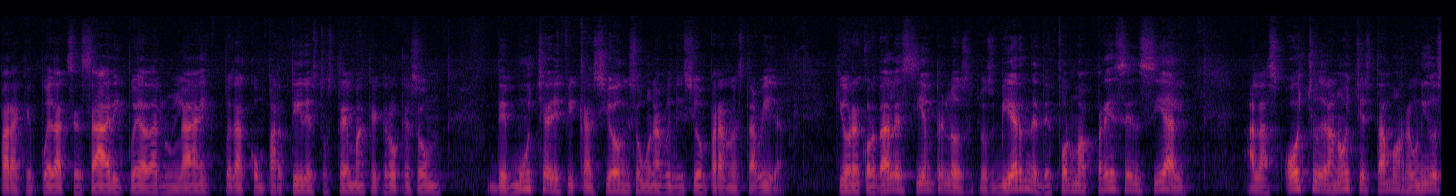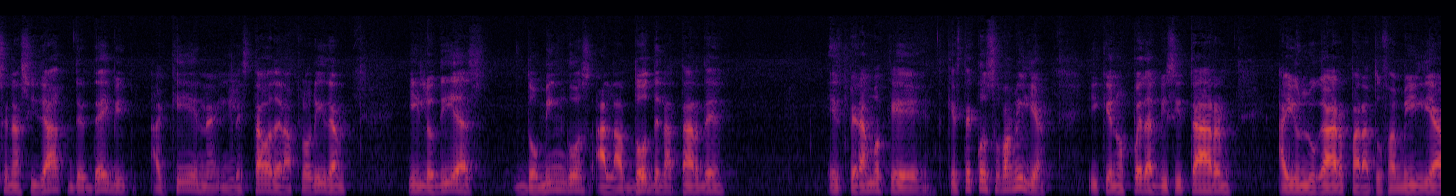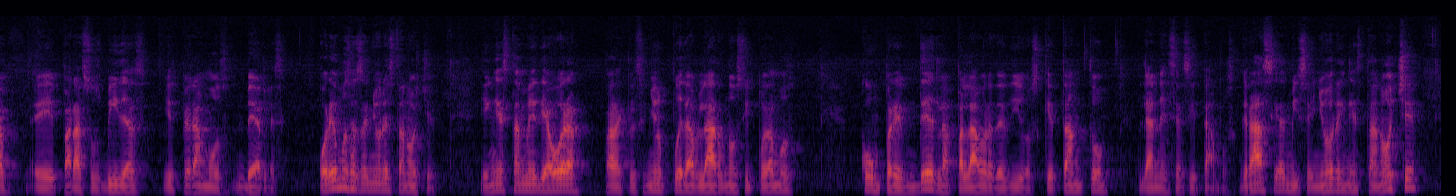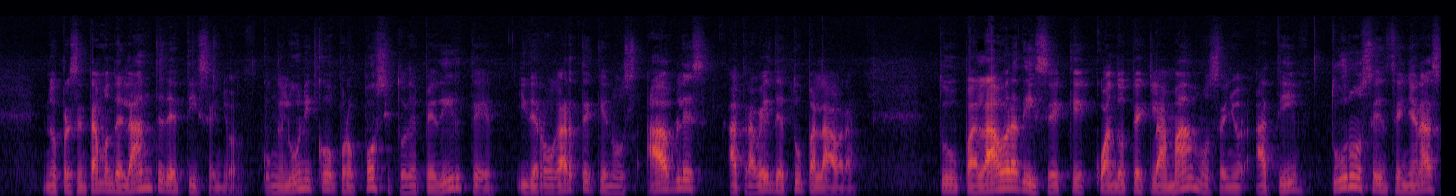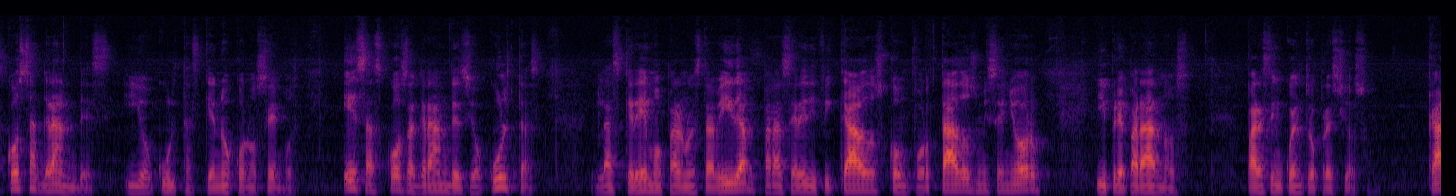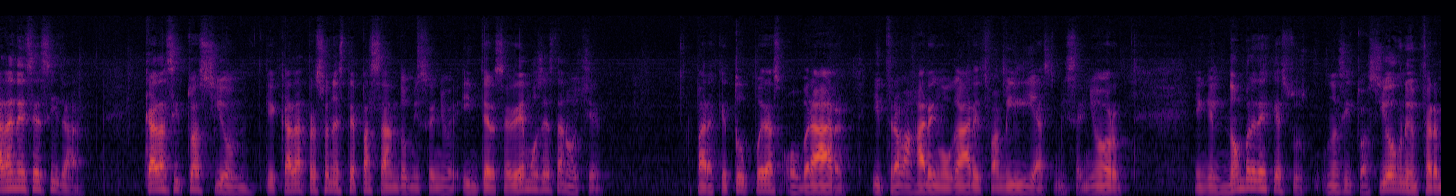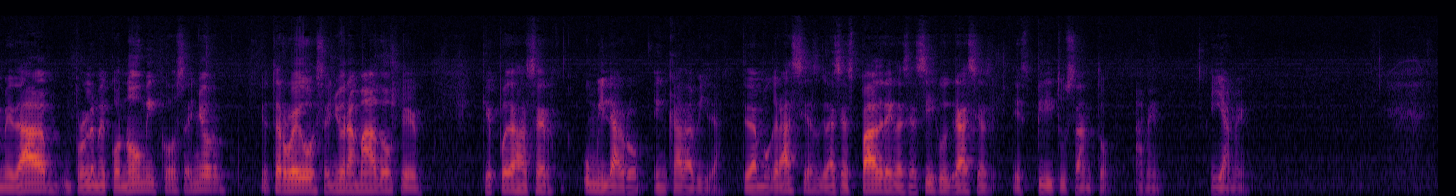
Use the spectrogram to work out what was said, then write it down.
para que pueda accesar y pueda darle un like, pueda compartir estos temas que creo que son de mucha edificación y son una bendición para nuestra vida. Quiero recordarles siempre los, los viernes de forma presencial. A las 8 de la noche estamos reunidos en la ciudad de David, aquí en, en el estado de la Florida. Y los días domingos a las 2 de la tarde esperamos que, esté con su familia y que nos pueda visitar. Hay un lugar para tu familia, eh, para sus vidas y esperamos verles. Oremos al Señor esta noche, en esta media hora, para que el Señor pueda hablarnos y podamos comprender la palabra de Dios que tanto la necesitamos. Gracias, mi Señor, en esta noche. Nos presentamos delante de ti, Señor, con el único propósito de pedirte y de rogarte que nos hables a través de tu palabra. Tu palabra dice que cuando te clamamos, Señor, a ti, tú nos enseñarás cosas grandes y ocultas que no conocemos. Esas cosas grandes y ocultas las queremos para nuestra vida, para ser edificados, confortados, mi Señor, y prepararnos para ese encuentro precioso. Cada necesidad, cada situación que cada persona esté pasando, mi Señor, intercedemos esta noche para que tú puedas obrar y trabajar en hogares, familias, mi Señor. En el nombre de Jesús, una situación, una enfermedad, un problema económico, Señor, yo te ruego, Señor amado, que, que puedas hacer un milagro en cada vida. Te damos gracias, gracias Padre, gracias Hijo y gracias Espíritu Santo. Amén y amén.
